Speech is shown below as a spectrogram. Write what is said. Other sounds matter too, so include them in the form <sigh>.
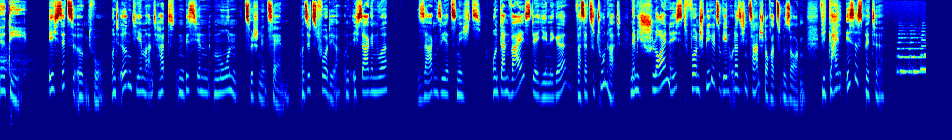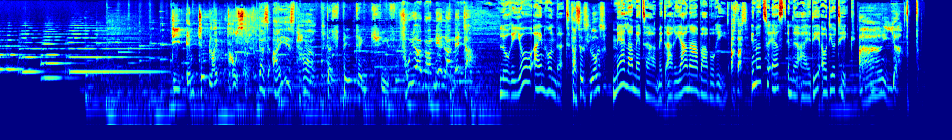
ARD. Ich sitze irgendwo und irgendjemand hat ein bisschen Mohn zwischen den Zähnen und sitzt vor dir und ich sage nur, sagen Sie jetzt nichts. Und dann weiß derjenige, was er zu tun hat, nämlich schleunigst vor den Spiegel zu gehen oder sich einen Zahnstocher zu besorgen. Wie geil ist es bitte? Die Ente bleibt draußen. Das Ei ist hart. Das Bild hängt schief. Früher war mehr Lametta. Loriot 100. Was ist los? Mehr Lametta mit Ariana Barbori. Ach was. Immer zuerst in der ARD Audiothek. Ah ja.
